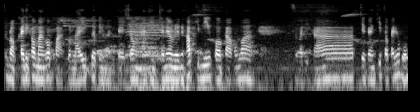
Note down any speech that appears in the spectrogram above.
สำหรับใครที่เข้ามาก็ฝากกดไลค์เพื่อเป็นกำลังใจช่องนาทีชาแนลเลยนะครับ คลิปนี้ขอกล่าวคำว่า สวัสดีครับ เจอกันคลิปต่อไปครับผม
